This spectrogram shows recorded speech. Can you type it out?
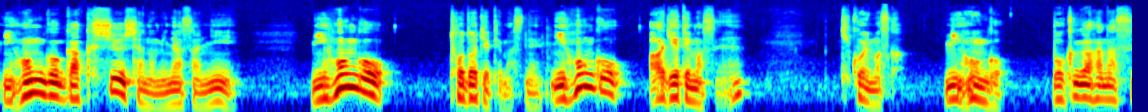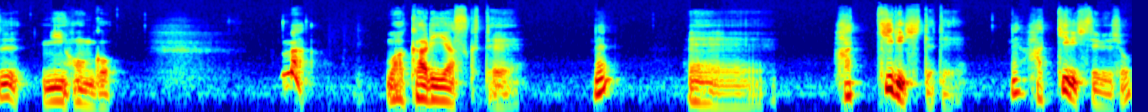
日本語学習者の皆さんに日本語を届けてますね。日本語をあげてますね。聞こえますか？日本語。僕が話す日本語。まあ分かりやすくてね、きりしてて、ね、はっきりしてるでしょ？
